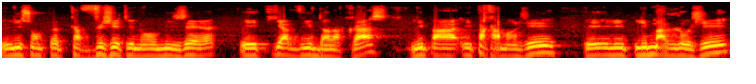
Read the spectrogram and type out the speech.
ils sont peuple qui a végété dans la misère et qui a vécu dans la crasse, ils pas, pas qu'à manger, et ils mal logé,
